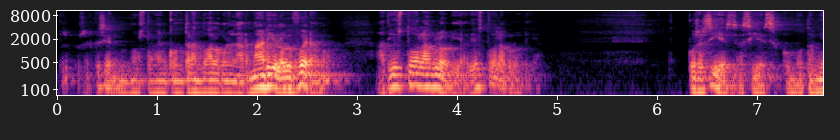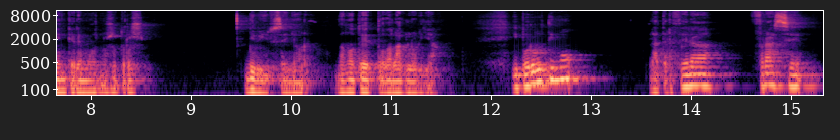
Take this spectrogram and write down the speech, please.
pues, pues, es que se, no estaba encontrando algo en el armario, lo que fuera, ¿no? A Dios toda la gloria, a Dios toda la gloria. Pues así es, así es como también queremos nosotros vivir, Señor, dándote toda la gloria. Y por último, la tercera frase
